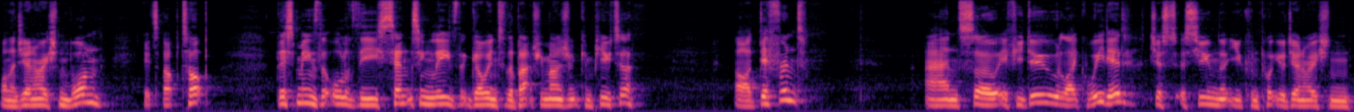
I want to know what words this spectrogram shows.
On the Generation 1, it's up top. This means that all of the sensing leads that go into the battery management computer are different. And so if you do like we did, just assume that you can put your Generation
